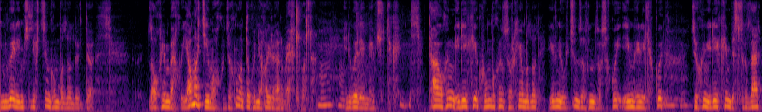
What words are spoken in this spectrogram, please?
Энэгээр имчилэгдсэн хүн бол өрдөө зовх юм байхгүй. Ямар ч юм байхгүй. Зөвхөн одоо хүний хоёр гар байх л болоо. Энэгээр ингээ имчилдэг. Та бүхэн эрийхийг хүн бүхэн сурах юм бол ер нь өвчин зовлон зосхгүй, ийм хэрэглэхгүй. Зөвхөн эрийхийн бяцлаглаар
